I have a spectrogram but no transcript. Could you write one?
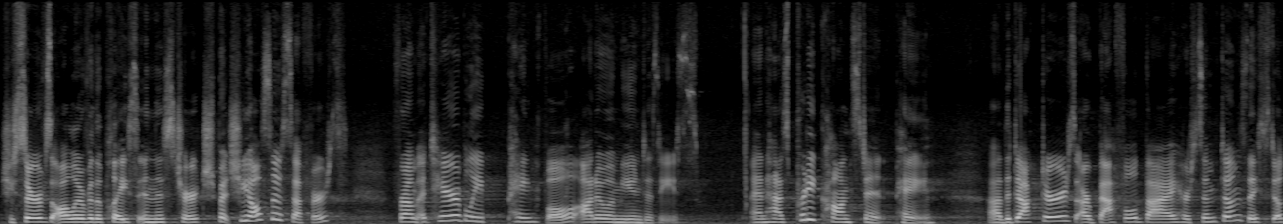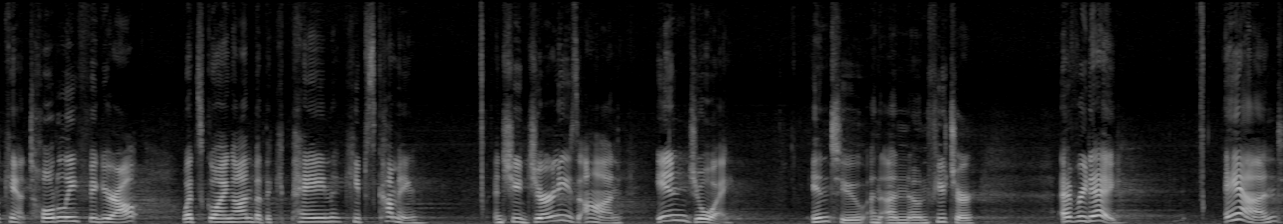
She serves all over the place in this church, but she also suffers from a terribly painful autoimmune disease and has pretty constant pain. Uh, the doctors are baffled by her symptoms. They still can't totally figure out what's going on, but the pain keeps coming. And she journeys on in joy into an unknown future every day. And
